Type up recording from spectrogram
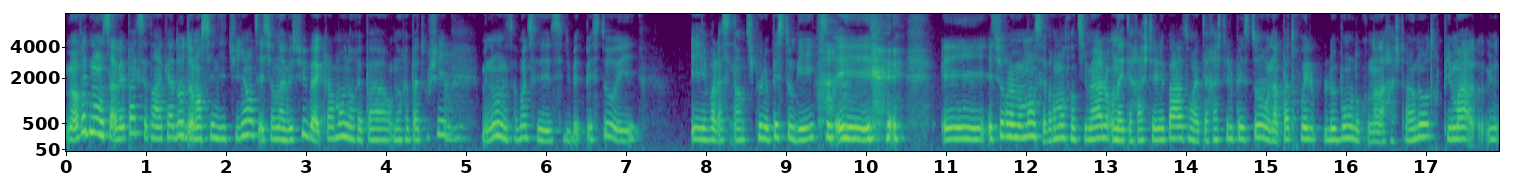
Mais en fait, nous, on savait pas que c'était un cadeau de Mhm. l'ancienne étudiante. Et si on avait su, bah, clairement, on n'aurait pas, on pas touché. Mhm. Mais nous, on était en mode c'est du bête pesto. Et, et voilà, c'était un petit peu le pesto gate. et, et, et sur le moment, on s'est vraiment senti mal. On a été racheter les pâtes, on a été racheter le pesto. On n'a pas trouvé le- le bon, donc on en a racheté un autre. Puis moi, une-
